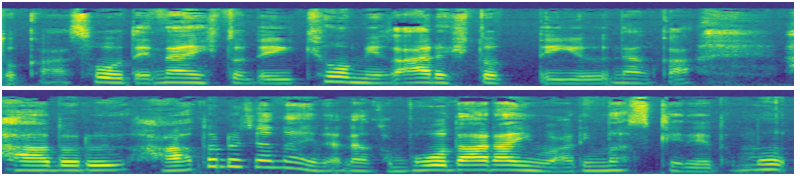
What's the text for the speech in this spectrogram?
とかそうでない人で興味がある人っていうなんかハードルハードルじゃないななんかボーダーラインはありますけれども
